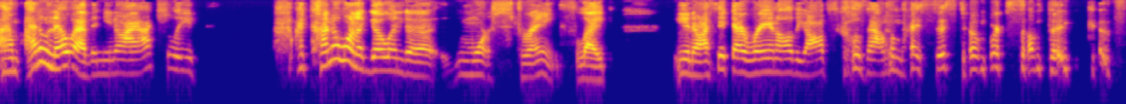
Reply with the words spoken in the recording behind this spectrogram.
um, I don't know, Evan. You know, I actually I kind of want to go into more strength. Like, you know, I think I ran all the obstacles out of my system or something because,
